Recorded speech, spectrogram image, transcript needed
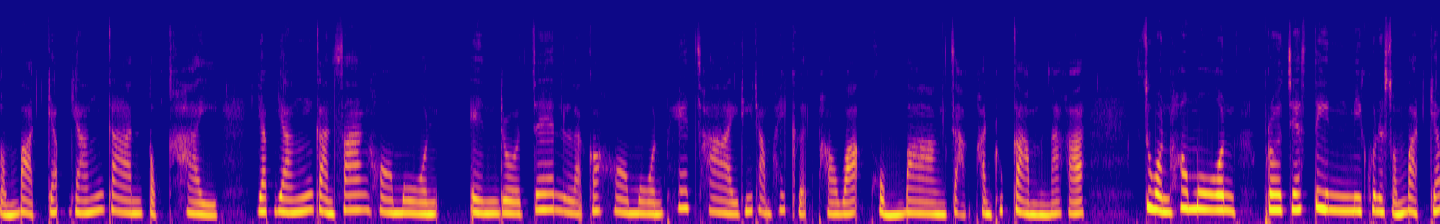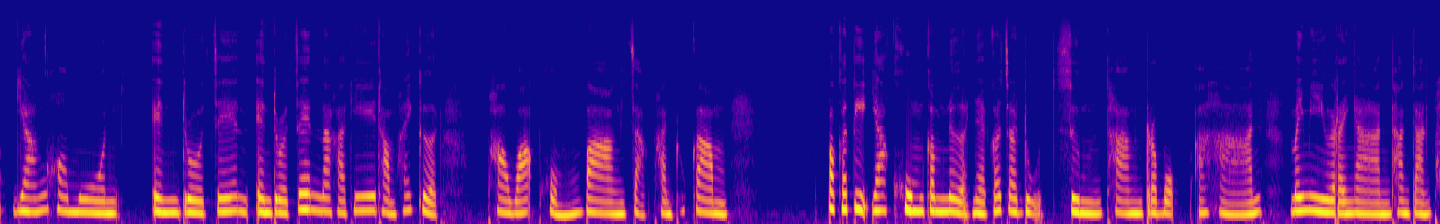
สมบัติยับยั้งการตกไข่ ยับยั้งการสร้างฮอร์โมนแอนโดรเจน แล้วก็ฮอร์โมนเพศชายที่ทำให้เกิดภาวะผมบางจากพันธุกรรมนะคะ ส่วนฮอร์โมน โปรเจสตินมีคุณสมบัติยับยั้งฮอร์โมนแอนโดรเจนแอนโดรเจนนะคะ ที่ทำให้เกิดภาวะผมบางจากพันธุกรรม ปกติยาคุมกำเนิดเนี่ยก็จะดูดซึมทางระบบอาหาร ไม่มีรายงานทางการแพ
